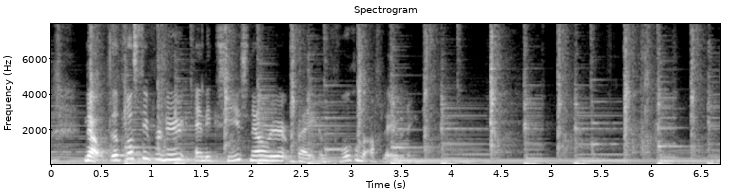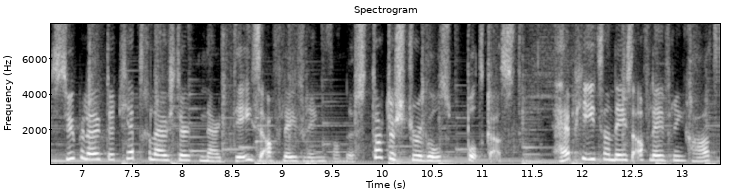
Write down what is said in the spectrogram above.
nou, dat was die voor nu en ik zie je snel weer bij een volgende aflevering. Superleuk dat je hebt geluisterd naar deze aflevering van de Starter Struggles podcast. Heb je iets aan deze aflevering gehad?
